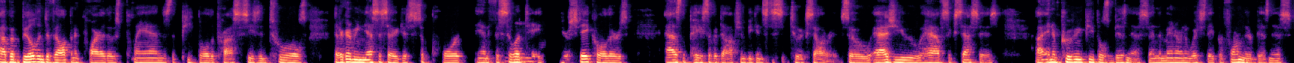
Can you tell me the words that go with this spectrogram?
Uh, but build and develop and acquire those plans, the people, the processes, and tools that are going to be necessary to support and facilitate mm-hmm. your stakeholders as the pace of adoption begins to, to accelerate. So, as you have successes uh, in improving people's business and the manner in which they perform their business,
